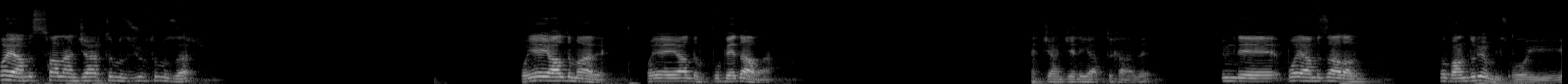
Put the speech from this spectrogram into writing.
boyamız falan cartımız jurtumuz var. Boyayı aldım abi. Boyayı aldım. Bu bedava. Canceli yaptık abi. Şimdi boyamızı alalım. Bandırıyor muyuz? Oy.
